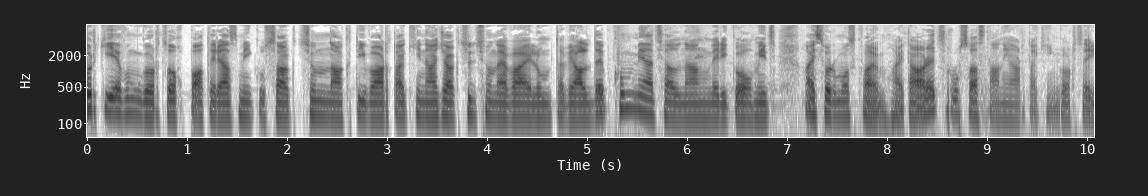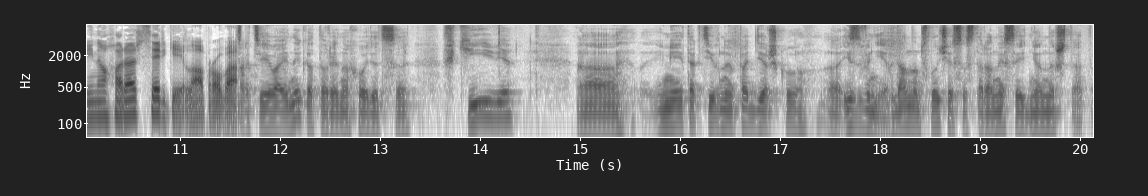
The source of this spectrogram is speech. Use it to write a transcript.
որ Կիևում գործող պատերազմի կուսակցությունն ակտիվ արտաքին աջակցություն է վայելում տվյալ դեպքում Միացյալ Նահանգների կողմից։ Այսօր Մոսկվայում հայտարարեց Ռուսաստանի արտաքին գործերի նախարար Սերգեյ Լավրովը։ Партии войны, которые находятся в Киеве, имеет активную поддержку извне, в данном случае со стороны Соединенных Штатов.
